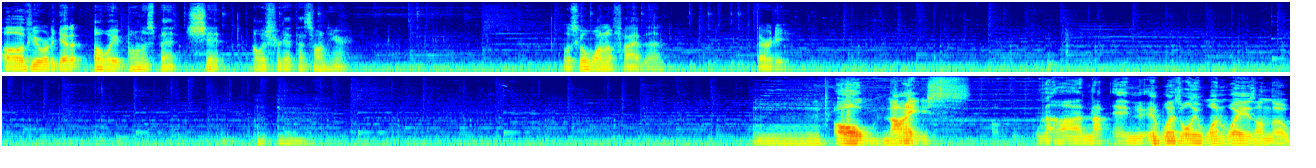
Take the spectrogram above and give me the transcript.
Oh, if you were to get it. Oh, wait. Bonus bet. Shit. I always forget that's on here. Let's go 105 then. 30. Mm, oh, nice. Nah, not. It was only one ways on the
